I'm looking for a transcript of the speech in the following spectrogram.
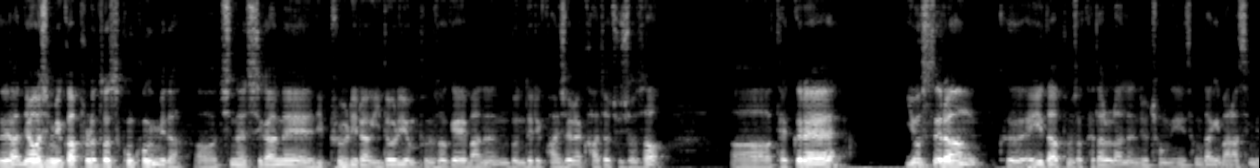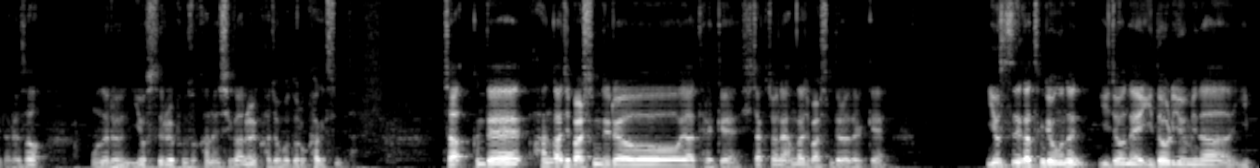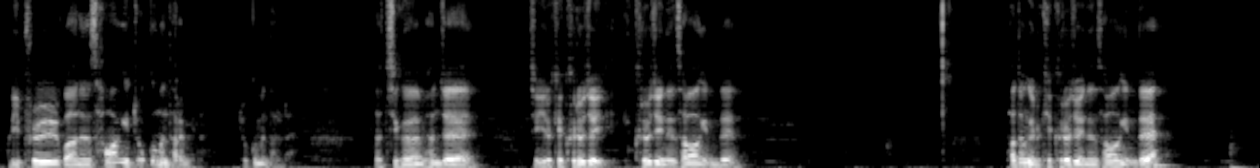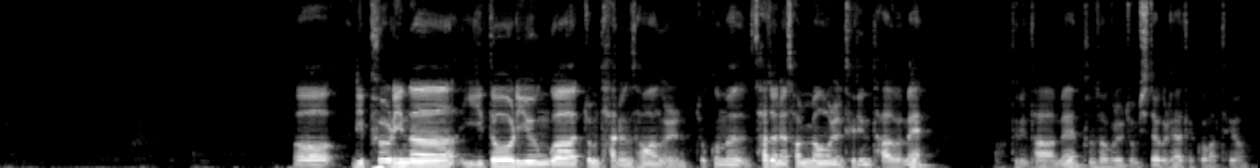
네, 안녕하십니까. 플루토스 콩콩입니다. 어, 지난 시간에 리플이랑 이더리움 분석에 많은 분들이 관심을 가져주셔서 어, 댓글에 이오스랑 그 에이다 분석해달라는 요청이 상당히 많았습니다. 그래서 오늘은 이오스를 분석하는 시간을 가져보도록 하겠습니다. 자, 근데 한 가지 말씀드려야 될 게, 시작 전에 한 가지 말씀드려야 될 게, 이오스 같은 경우는 이전에 이더리움이나 이- 리플과는 상황이 조금은 다릅니다. 조금은 달라요. 자, 지금 현재 지금 이렇게 그려져, 그려져 있는 상황인데, 파동이 이렇게 그려져 있는 상황인데, 어, 리플이나 이더리움과 좀 다른 상황을 조금은 사전에 설명을 드린 다음에, 어, 드린 다음에 분석을 좀 시작을 해야 될 것 같아요.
